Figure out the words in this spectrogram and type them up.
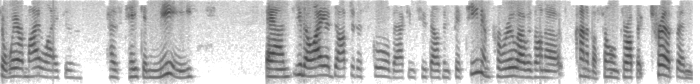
to where my life is has taken me and you know I adopted a school back in 2015 in Peru I was on a kind of a philanthropic trip and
